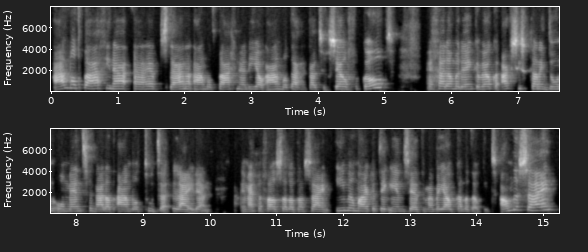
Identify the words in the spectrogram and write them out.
aanbodpagina uh, hebt staan. Een aanbodpagina die jouw aanbod eigenlijk uit zichzelf verkoopt. En ga dan bedenken welke acties kan ik doen om mensen naar dat aanbod toe te leiden. In mijn geval zal dat dan zijn e-mail marketing inzetten, maar bij jou kan dat ook iets anders zijn.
